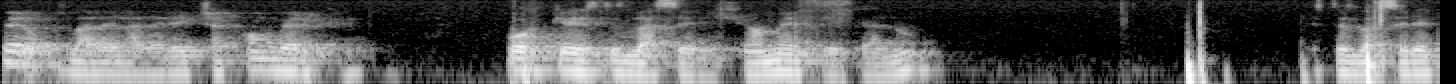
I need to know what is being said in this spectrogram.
Pero pues la de la derecha converge porque esta es la serie geométrica, ¿no? Esta es la serie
